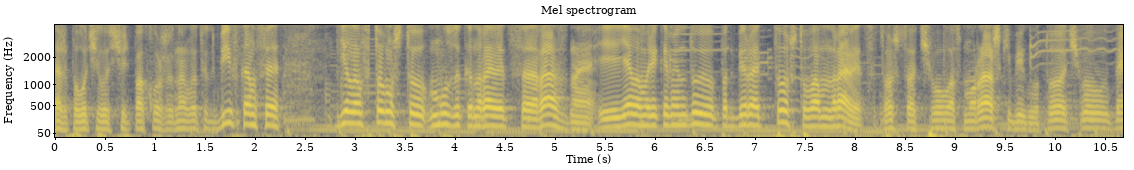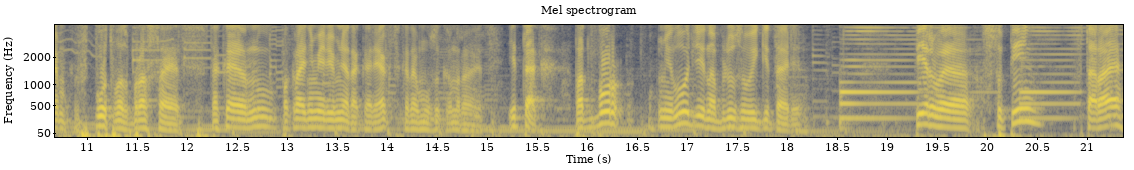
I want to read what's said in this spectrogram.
Даже получилось чуть похоже на Let It Be в конце. Дело в том, что музыка нравится разная, и я вам рекомендую подбирать то, что вам нравится, то, что от чего у вас мурашки бегут, то, от чего прям в пот вас бросает. Такая, ну, по крайней мере, у меня такая реакция, когда музыка нравится. Итак, подбор мелодии на блюзовой гитаре. Первая ступень, вторая,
